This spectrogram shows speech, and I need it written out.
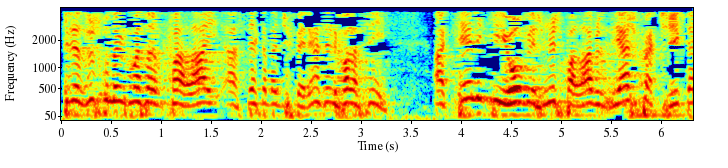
Que Jesus, quando ele começa a falar acerca da diferença, ele fala assim, aquele que ouve as minhas palavras e as pratica,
